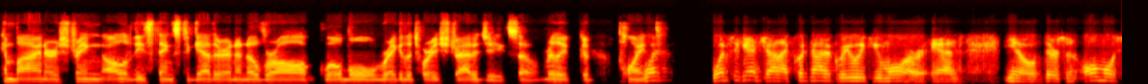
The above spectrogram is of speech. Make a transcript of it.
combine or string all of these things together in an overall global regulatory strategy. So really good point. What, once again Jon i could not agree with you more. And you know there's an almost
